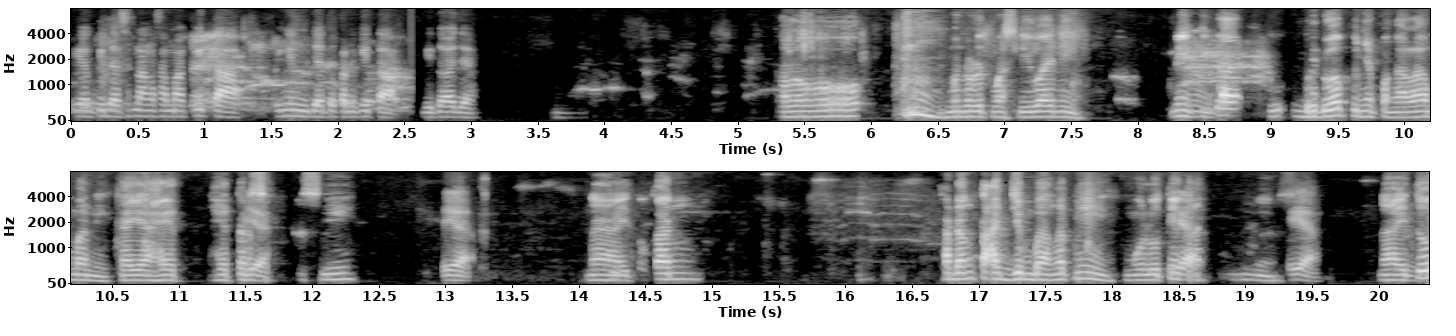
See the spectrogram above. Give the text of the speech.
yang tidak senang sama kita ingin menjatuhkan kita gitu aja kalau menurut Mas Diwa ini Nih hmm. kita berdua punya pengalaman nih, kayak head haters yeah. nih. Iya. Yeah. Nah itu kan kadang tajam banget nih mulutnya yeah. tajam. Iya. Yeah. Nah hmm. itu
